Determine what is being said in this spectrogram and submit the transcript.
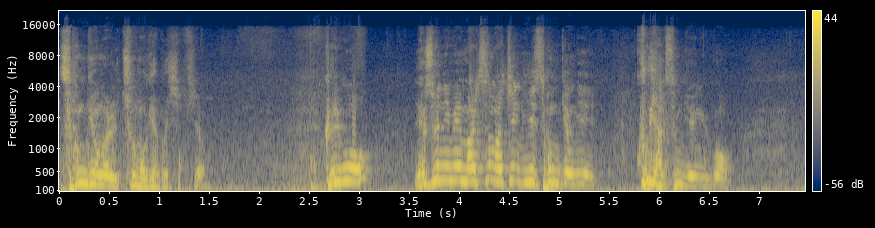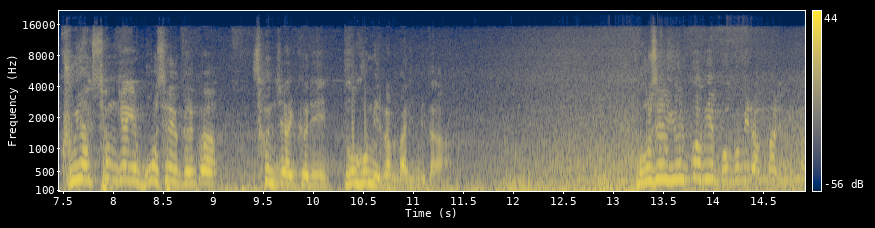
성경을 주목해 보십시오. 그리고 예수님이 말씀하신 이 성경이 구약 성경이고 구약 성경의 모세의 글과 선지자의 글이 복음이란 말입니다. 모세 율법이 복음이란 말입니다.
